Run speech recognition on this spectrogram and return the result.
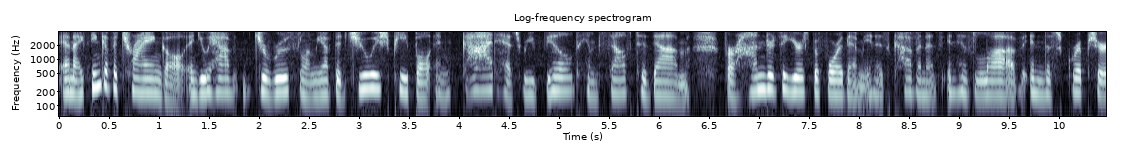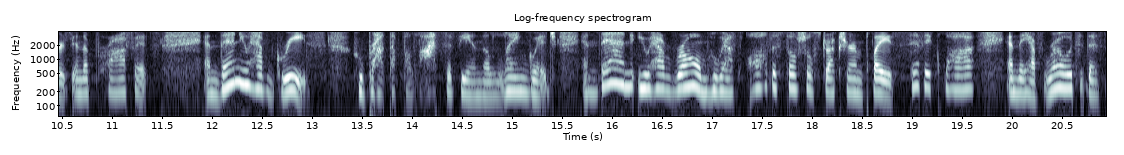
And I think of a triangle, and you have Jerusalem, you have the Jewish people, and God has revealed himself to them for hundreds of years before them in his covenants, in his love, in the scriptures, in the prophets. And then you have Greece, who brought the philosophy and the language. And then you have Rome, who has all the social structure in place, civic law, and they have roads. The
